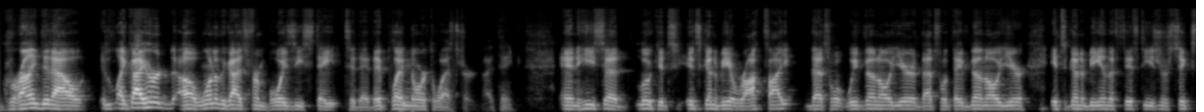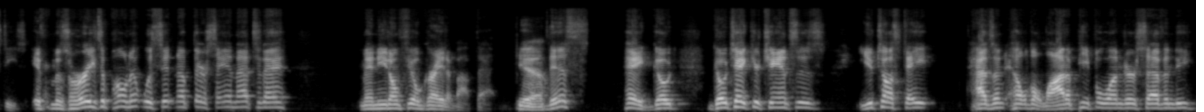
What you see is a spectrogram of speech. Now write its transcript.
grind it out. Like I heard uh, one of the guys from Boise State today. They played Northwestern, I think, and he said, "Look, it's it's going to be a rock fight. That's what we've done all year. That's what they've done all year. It's going to be in the 50s or 60s." If Missouri's opponent was sitting up there saying that today, man, you don't feel great about that. Yeah. This, hey, go go take your chances. Utah State hasn't held a lot of people under 70.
